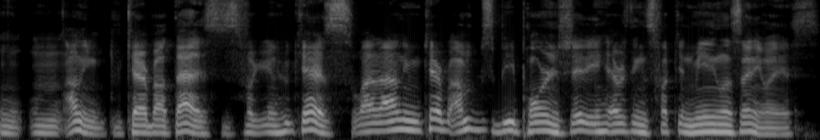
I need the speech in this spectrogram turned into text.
Mm-mm, I don't even care about that. It's just fucking who cares? Why I don't even care about. I'm just be poor and shitty. Everything's fucking meaningless, anyways.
